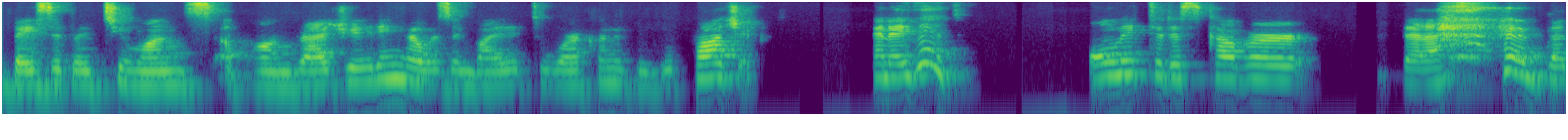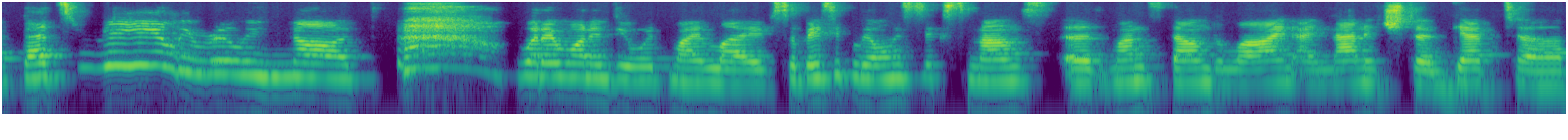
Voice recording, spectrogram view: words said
basically two months upon graduating, I was invited to work on a Google project, and I did, only to discover that that that's really really not what I want to do with my life. So basically, only six months uh, months down the line, I managed to get uh,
